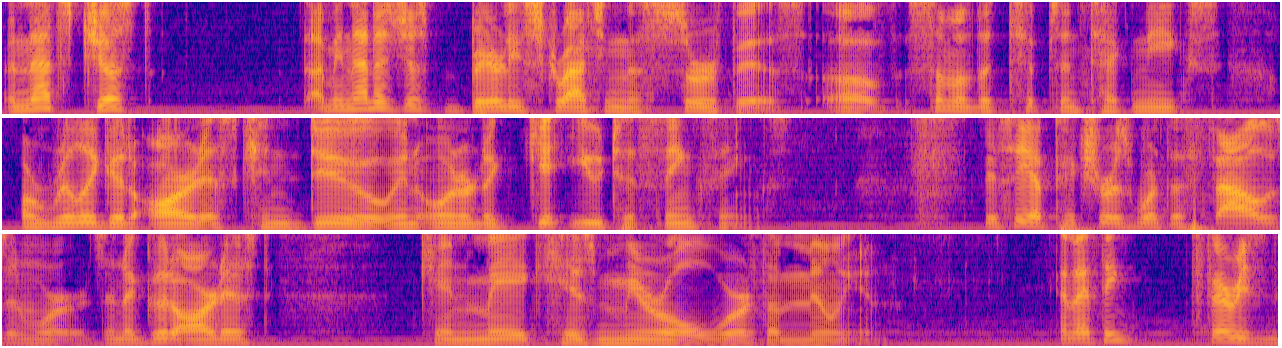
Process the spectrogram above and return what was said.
And that's just, I mean, that is just barely scratching the surface of some of the tips and techniques a really good artist can do in order to get you to think things. They say a picture is worth a thousand words, and a good artist can make his mural worth a million. And I think Fairey's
